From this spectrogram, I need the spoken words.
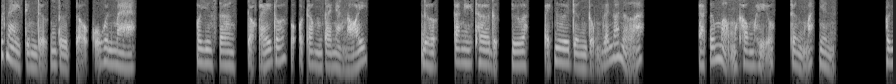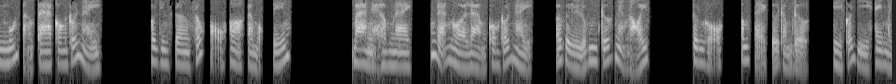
Lúc này tìm được từ chỗ của huynh mà. Hồ Dương Sơn đọt lấy rối gỗ trong tay nàng nói. Được, ta ngây thơ được chưa, vậy ngươi đừng đụng đến nó nữa. Cả tứ mộng không hiểu, trừng mắt nhìn. Huynh muốn tặng ta con rối này. Hồ Dương Sơn xấu hổ ho cả một tiếng. Ba ngày hôm nay, hắn đã ngồi làm con rối này, bởi vì lúc trước nàng nổi, tân gỗ không thể cử động được, thì có gì hay mà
